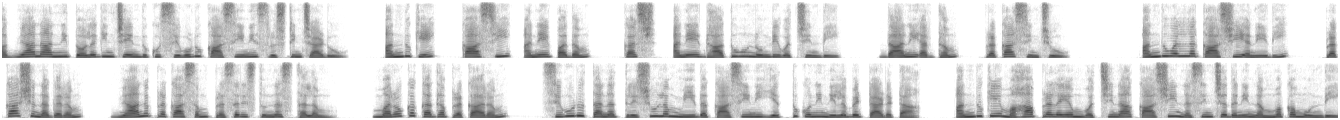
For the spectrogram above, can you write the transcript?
అజ్ఞానాన్ని తొలగించేందుకు శివుడు కాశీని సృష్టించాడు. అందుకే కాశీ అనే పదం కష్ అనే ధాతువు నుండి వచ్చింది. దాని అర్థం ప్రకాశించు. అందువల్ల కాశీ అనేది ప్రకాశనగరం జ్ఞానప్రకాశం ప్రసరిస్తున్న స్థలం. మరొక కథ ప్రకారం శివుడు తన త్రిశూలం మీద కాశీని ఎత్తుకొని నిలబెట్టాడట. అందుకే మహాప్రళయం వచ్చినా కాశీ నశించదని నమ్మకం ఉంది.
